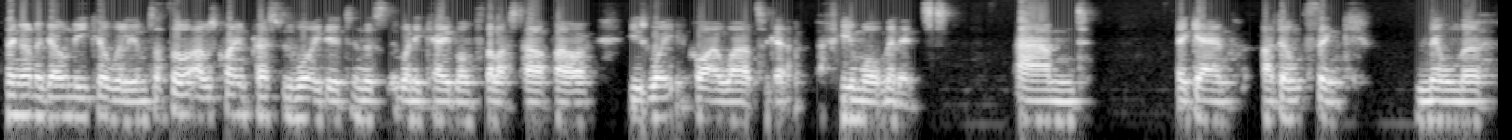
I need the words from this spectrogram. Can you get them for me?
I think I'm to go Neco Williams. I thought I was quite impressed with what he did in this when he came on for the last half hour. He's waited quite a while to get a few more minutes. And again, I don't think Milner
